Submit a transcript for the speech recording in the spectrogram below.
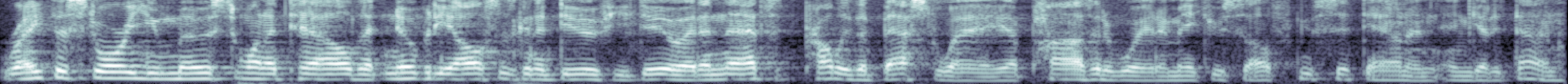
Write the story you most want to tell that nobody else is going to do if you do it, and that's probably the best way, a positive way to make yourself sit down and, and get it done.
